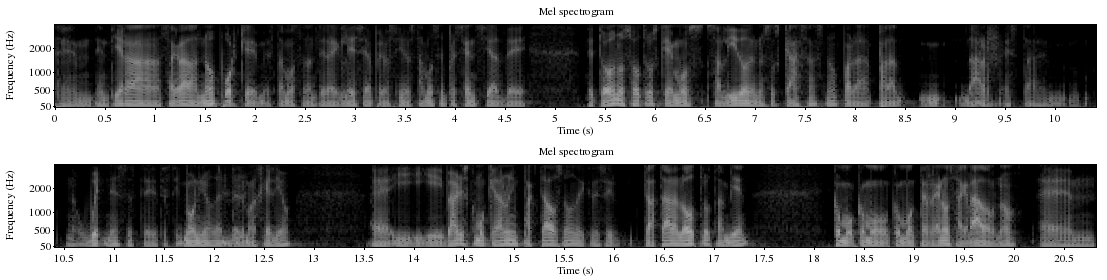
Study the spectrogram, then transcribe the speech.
en tierra sagrada, no porque estamos delante de la iglesia, pero sino estamos en presencia de, de todos nosotros que hemos salido de nuestras casas, ¿no? Para, para dar esta no, witness, este testimonio del, evangelio. Eh, y, varios como quedaron impactados, ¿no? De, decir, tratar al otro también como, como, como terreno sagrado, ¿no? Em,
